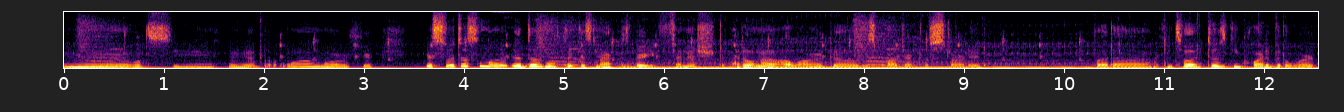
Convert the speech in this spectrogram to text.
Mm, let's see. We got one more here. Yeah, so it doesn't look, it doesn't look like this map is very finished. I don't know how long ago this project was started, but uh, I can tell it does need quite a bit of work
